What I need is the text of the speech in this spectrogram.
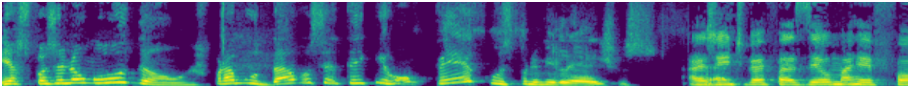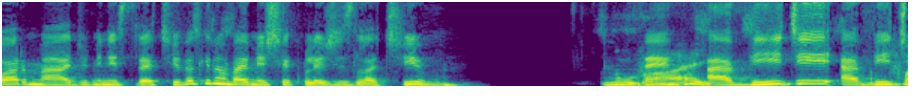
e as coisas não mudam. Para mudar, você tem que romper com os privilégios. A né? gente vai fazer uma reforma administrativa que não vai mexer com o legislativo? Não né? vai. A vide, a vide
